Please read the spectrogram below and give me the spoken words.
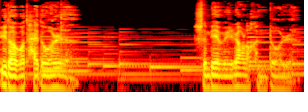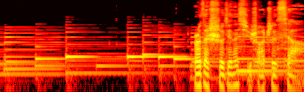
遇到过太多人，身边围绕了很多人，而在时间的洗刷之下，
